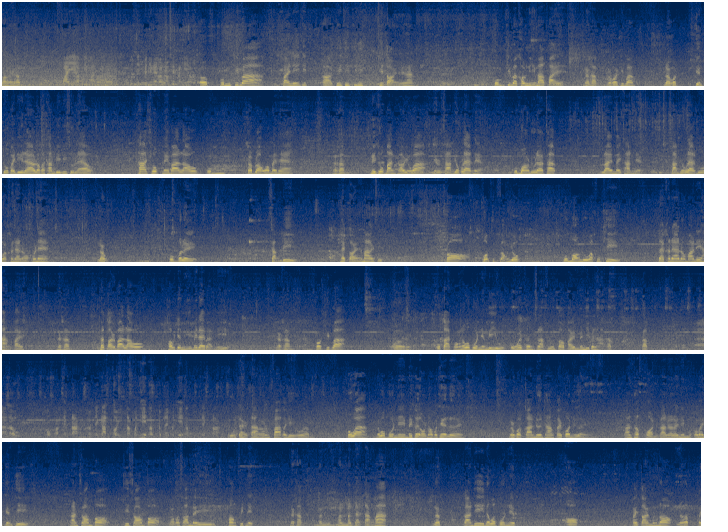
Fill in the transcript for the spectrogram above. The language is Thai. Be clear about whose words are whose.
Speaker 1: ว่าไงครับ
Speaker 2: ไฟท์ครับที่ผ่านมารู้สึกเป็นยังไงบ้างครับในครั้งนี้ครับ
Speaker 1: เออผมคิดว่าไฟล์นี้ที่อ่าที่ที่ที่ที่ต่อยเนี่ยนะ ผมคิดว่าเขาหนีมากไปนะครับ แล้วก็คิดว่าเราก็เตรียมตัวไปดีแล้ว แล้วก็ทำดีที่สุดแล้ว ถ้าชกในบ้านเราผมรับรองว่าไม่แพ้นะครับในชกบ้านเขาอย่างว่าอย่างสามยกแรกเนี่ย ผมมองดูแล้วถ้าไล่ไม่ทันเนี่ยสามยกแรกดูว่าคะแนนออกเขาแน่ แล้วผมก็เลยสั่งบี้ให้ต่อยให้มากที่สุด ก็ครบ 12 ยก ผมมองดูว่าคู่ขี้ แต่คะแนนออกมานี่ห่างไปนะครับ ถ้าต่อยบ้านเราเขาจะหนีไม่ได้แบบนี้นะครับ ก็คิดว่าเออโอกาสของนวพลยังมีอยู่ ผมก็คงสนับสนุนต่อไปไม่มีปัญหาครับครับ
Speaker 2: ผมอ่าแล้วบอก ความแตกต่างนะครับในการต่อยต่างประเทศครับกับในประเทศครับแตกต่าง
Speaker 1: โอ้โหแตกต่างกันฟ้ากับเหวครับ เพราะว่านวพลนี่ไม่เคยออกนอกประเทศเลย แล้วก็การเดินทางไปก็เหนื่อย การพักผ่อนการอะไรนี่มันก็ไม่เต็มที่ การซ้อมก็ที่ซ้อมก็เราก็ซ้อมในห้องฟิตเนสนะครับมันมันมันแตกต่างมาก แล้วการที่นวพลเนี่ยออกไปต่อยเมืองนอก แล้วก็ไป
